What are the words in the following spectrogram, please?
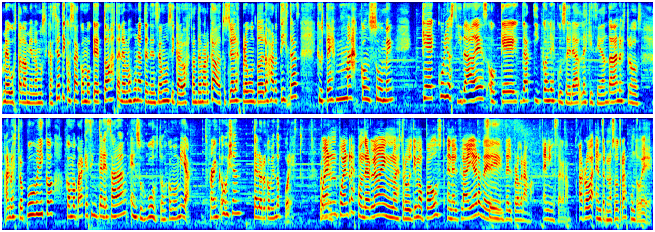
me gusta también la música asiática, o sea, como que todas tenemos una tendencia musical bastante marcada. Entonces yo les pregunto de los artistas que ustedes más consumen, ¿qué curiosidades o qué daticos les, quisiera- les quisieran dar a, nuestros, a nuestro público como para que se interesaran en sus gustos? Como, mira, Frank Ocean, te lo recomiendo por esto. Por Pueden, pueden responderlo en nuestro último post en el flyer del, Sí. del programa en Instagram, arroba entrenosotras.be.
